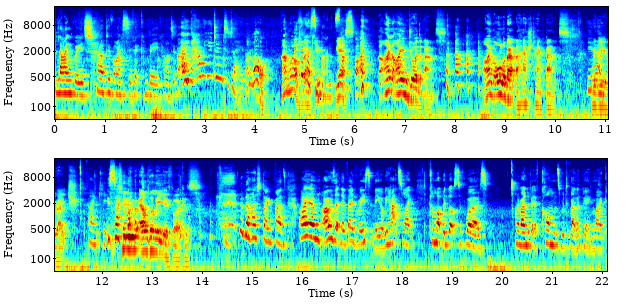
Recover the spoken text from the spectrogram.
Language, how divisive it can be, can't it? But hey, how are you doing today? Though? I'm well. I'm well, we can have thank some you. bants. Yes, That's fine. I, I enjoy the bants. I'm all about the hashtag bants Yeah. with you, Rach. Thank you so Two much. elderly youth workers. the hashtag bans. I um I was at an event recently where we had to like come up with lots of words around a bit of comms we're developing. Like,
